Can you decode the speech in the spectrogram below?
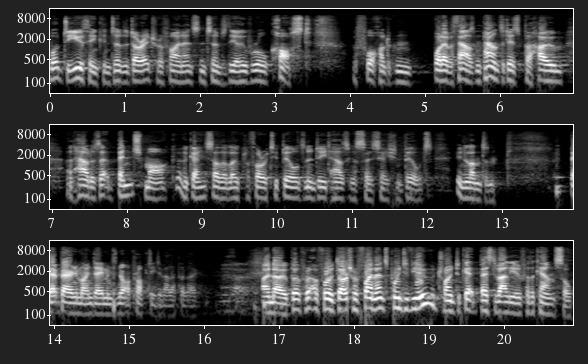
what do you think in terms of director of finance in terms of the overall cost of 400 and whatever thousand pounds it is per home and how does that benchmark against other local authority builds and indeed housing association builds in London. Bearing in mind Damon's not a property developer though. I know, but for, for a director of finance point of view, trying to get best value for the council.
